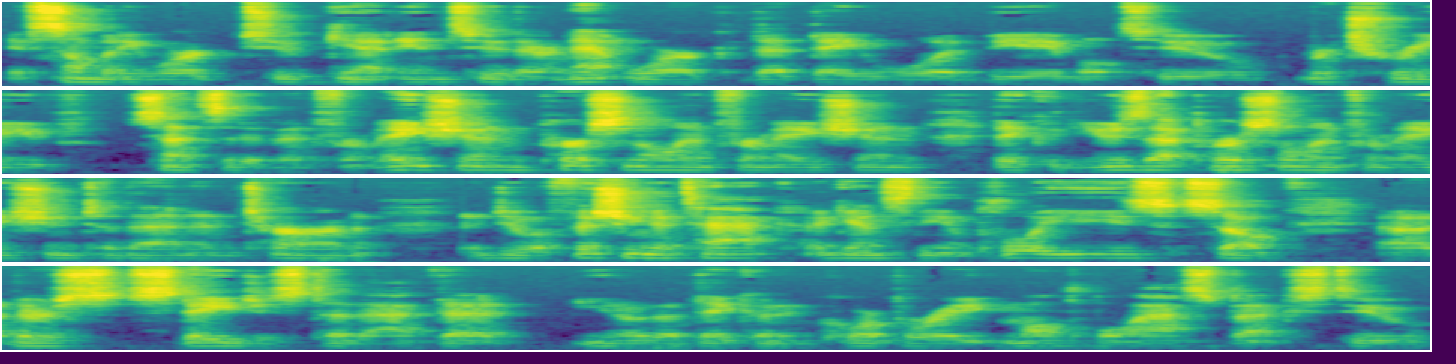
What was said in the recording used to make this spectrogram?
if somebody were to get into their network that they would be able to retrieve sensitive information personal information. They could use that personal information to then in turn do a phishing attack against the employees. So uh, there's stages to that that you know that they could incorporate multiple aspects to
